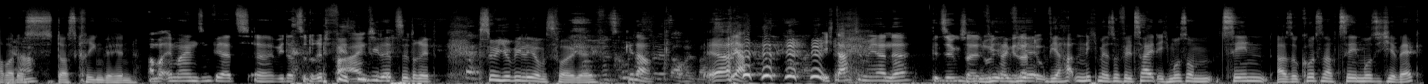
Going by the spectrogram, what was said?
Aber Ja. das, das kriegen wir hin. aber immerhin sind wir jetzt äh, wieder zu dritt Wir sind vereint. wieder zu dritt. Zur Jubiläumsfolge. Ich find's gut, Genau. dass du jetzt auch mitmachst. Ja. ja, ich dachte mir, ne, beziehungsweise du hast ja wir, gesagt, wir, du. wir hatten nicht mehr so viel Zeit. Ich muss um 10, also kurz nach 10 muss ich hier weg.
